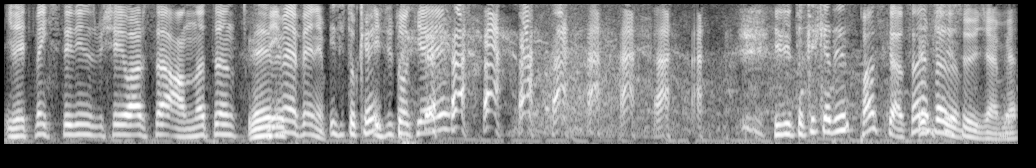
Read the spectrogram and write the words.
İletmek istediğiniz bir şey varsa anlatın. Değil mi Evet. efendim? Is it okay? Is it okay? Is it okay Kadir? Pascal sana bir Efendim? şey söyleyeceğim ya.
